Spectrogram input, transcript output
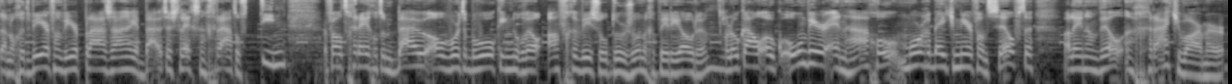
Dan nog het weer van Weerplaza. Ja, buiten slechts een graad of 10. Er valt geregeld een bui, al wordt de bewolking nog wel afgewisseld door zonnige perioden. Lokaal ook onweer en hagel. Morgen een beetje meer van hetzelfde, alleen dan wel een graadje warmer.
